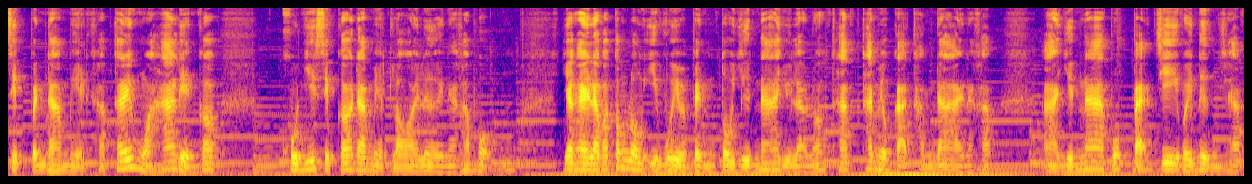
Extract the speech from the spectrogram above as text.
20 เป็นดาเมจครับ ถ้าได้หัว 5 เหรียญก็คูณ 20 ก็ดาเมจร้อยเลยนะครับผม ยังไงเราก็ต้องลงอีวีมาเป็นตัวยืนหน้าอยู่แล้วเนาะ ถ้าถ้ามีโอกาสทำได้นะครับ อ่ายืนหน้าปุ๊บแปะจี้ไว้1ครับ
